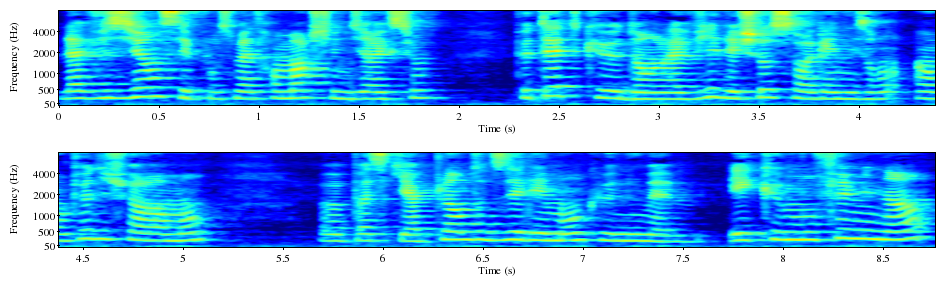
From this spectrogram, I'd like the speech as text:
la vision, c'est pour se mettre en marche, une direction. Peut-être que dans la vie, les choses s'organiseront un peu différemment euh, parce qu'il y a plein d'autres éléments que nous-mêmes. Et que mon féminin,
